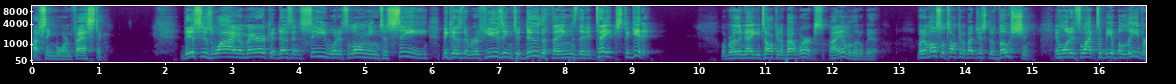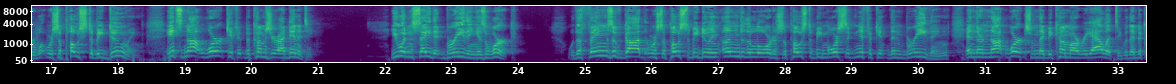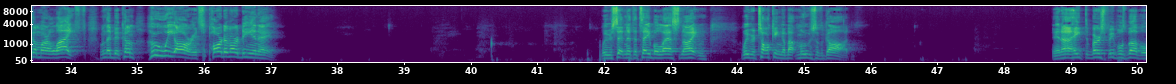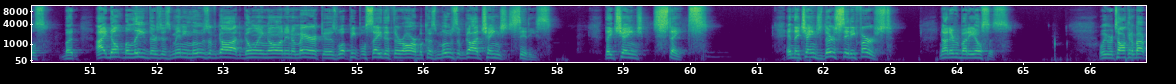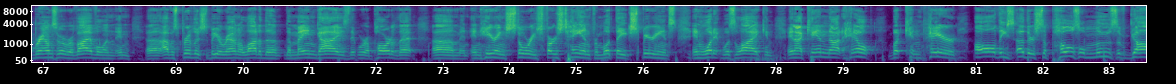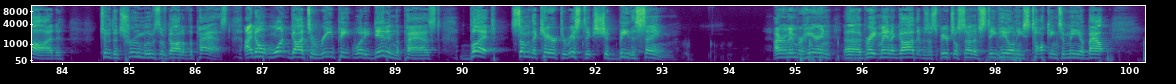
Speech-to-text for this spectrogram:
I've seen more in fasting. This is why America doesn't see what it's longing to see because they're refusing to do the things that it takes to get it. Well, brother, now you're talking about works. I am a little bit. But I'm also talking about just devotion and what it's like to be a believer, what we're supposed to be doing. It's not work if it becomes your identity. You wouldn't say that breathing is a work. The things of God that we're supposed to be doing unto the Lord are supposed to be more significant than breathing, and they're not works when they become our reality, when they become our life, when they become who we are. It's part of our DNA. We were sitting at the table last night and we were talking about moves of God. And I hate to burst people's bubbles, but I don't believe there's as many moves of God going on in America as what people say that there are because moves of God changed cities. They change states. And they changed their city first, not everybody else's we were talking about Brownsville revival, and, and uh, I was privileged to be around a lot of the, the main guys that were a part of that, um, and, and hearing stories firsthand from what they experienced and what it was like. And, and I cannot help but compare all these other supposed moves of God to the true moves of God of the past. I don't want God to repeat what he did in the past, but some of the characteristics should be the same. I remember hearing uh, a great man of God that was a spiritual son of Steve Hill, and he's talking to me about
